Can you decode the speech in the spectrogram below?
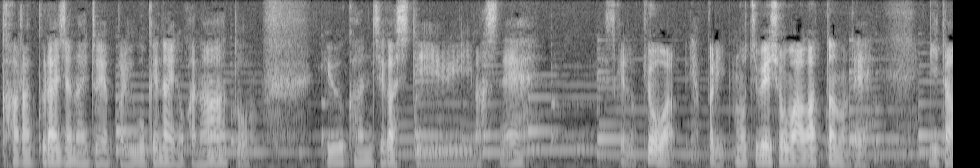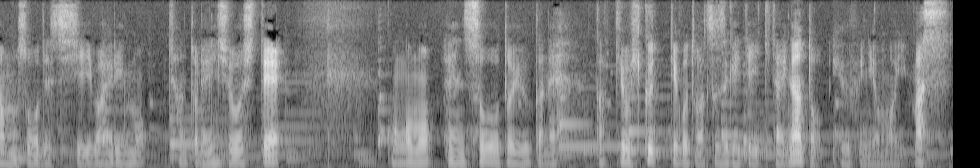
からくらいじゃないとやっぱり動けないのかなという感じがしていますね。ですけど今日はやっぱりモチベーションは上がったのでギターもそうですしバイオリンもちゃんと練習をして今後も演奏というかね楽器を弾くっていうことは続けていきたいなというふうに思います。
